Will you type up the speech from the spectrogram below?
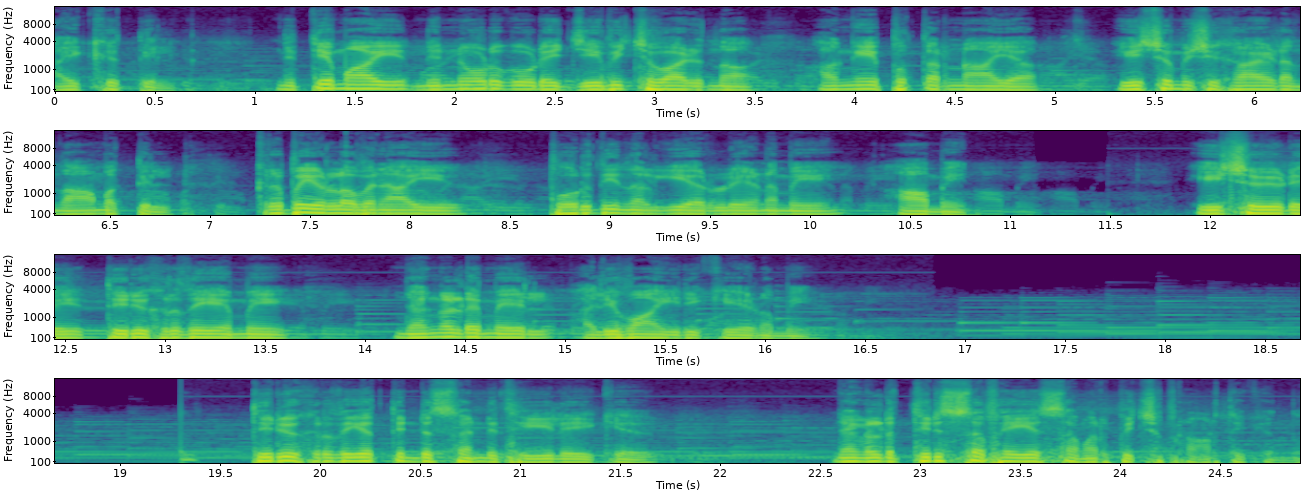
ഐക്യത്തിൽ നിത്യമായി നിന്നോടുകൂടെ ജീവിച്ചു വാഴുന്ന അങ്ങേ പുത്രനായ ഈശുമിഷിഹായുടെ നാമത്തിൽ കൃപയുള്ളവനായി പൊറുതി നൽകിയരുളയണമേ ആമേൻ. ഈശോയുടെ തിരുഹൃദയമേ ഞങ്ങളുടെ മേൽ അലിവായിരിക്കണമേ. തിരുഹൃദയത്തിന്റെ സന്നിധിയിലേക്ക് ഞങ്ങളുടെ തിരുസഭയെ സമർപ്പിച്ച് പ്രാർത്ഥിക്കുന്നു.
